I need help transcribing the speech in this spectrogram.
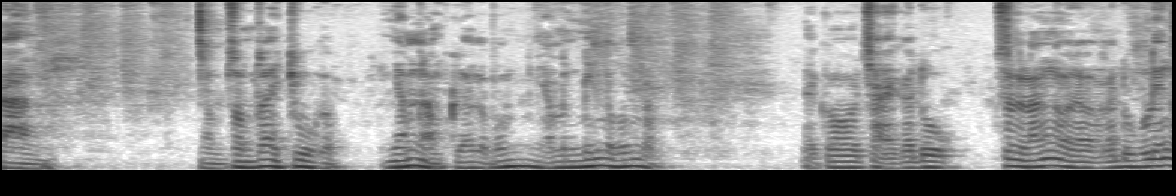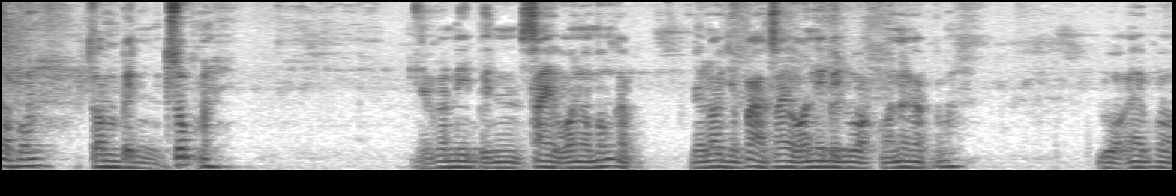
ล้างน้ำส้มไส้ชูกับย้ำน้ำเกลือกับผมย้ำมันมิ้นกับผมครับแล้วก็ฉายกระดูกสันหลังแล้วก็กระดูกเล้งกับผมต้มเป็นซุปมันเดี๋ยวก็นี่เป็นไส้อ่อนกับผมครับเดี๋ยวเราจะป้าไส้อ่อนนี่ไปลวกก่อนนะครับผมลวกให้พอ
